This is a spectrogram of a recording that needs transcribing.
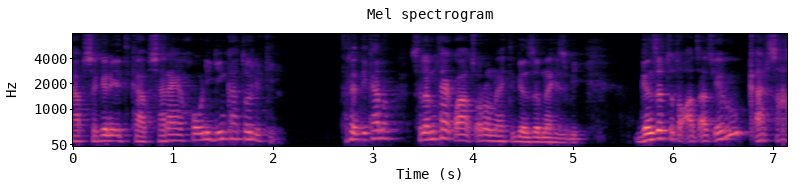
ካብ ሰገነቲ ካብ ሰራይ ክኸውን ግን ካቶሊክ እዩ ተረዲእካ ሎ ስለምንታይ ቋፀሮ ናይቲ ገንዘብ ናይ ህዝቢ ገንዘብ ተተቋፃፂሩ ቃልስኻ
